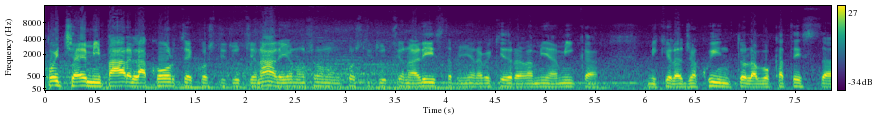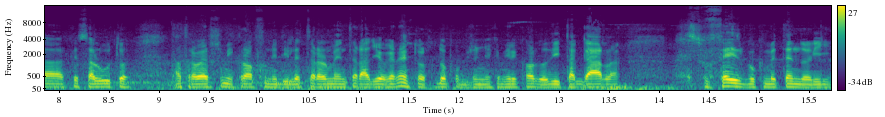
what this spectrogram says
Poi c'è, mi pare, la Corte Costituzionale, io non sono un costituzionalista, bisognerebbe chiedere alla mia amica Michela Giaquinto, l'avvocatessa che saluto attraverso i microfoni di letteralmente Radio Veneto, dopo bisogna che mi ricordo di taggarla su Facebook mettendogli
